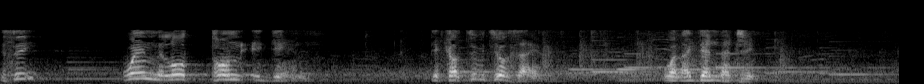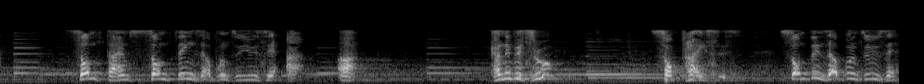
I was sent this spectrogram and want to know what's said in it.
You see, when the Lord turned again the captivity of Zion, well, like then that dream. Sometimes some things happen to you, you say, ah, ah, can it be true? Surprises. Some things happen to you, you say,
